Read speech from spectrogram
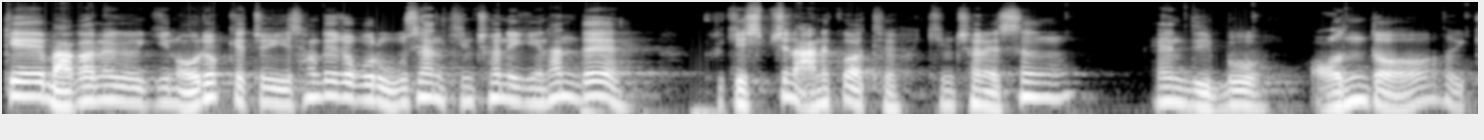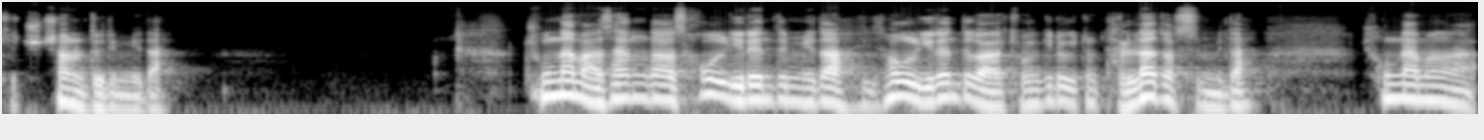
쉽게 막아내긴 어렵겠죠. 이 상대적으로 우세한 김천이긴 한데 그렇게 쉽지는 않을 것 같아요. 김천의 승, 핸디부, 언더 이렇게 추천을 드립니다. 충남 아산과 서울 이랜드입니다. 서울 이랜드가 경기력이 좀 달라졌습니다. 충남은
